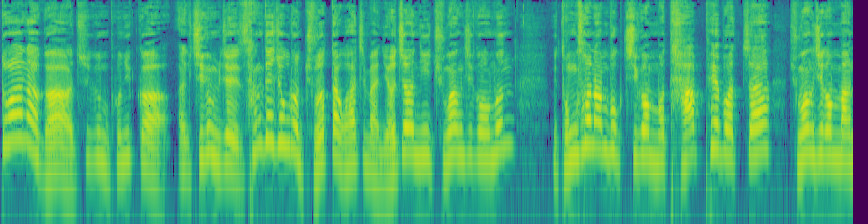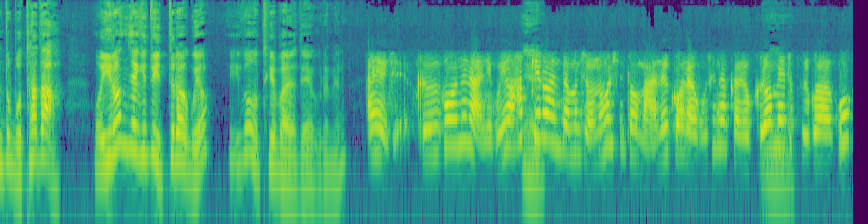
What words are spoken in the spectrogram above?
또 하나가 지금 보니까 지금 이제 상대적으로는 줄었다고 하지만 여전히 중앙지검은 동서남북 지검 뭐 다 합해봤자 중앙지검만도 못하다. 뭐 이런 얘기도 있더라고요. 이건 어떻게 봐야 돼요, 그러면? 아니, 그거는 아니고요. 합계로 예. 한다면 저는 훨씬 더 많을 거라고 생각해요. 그럼에도 음. 불구하고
